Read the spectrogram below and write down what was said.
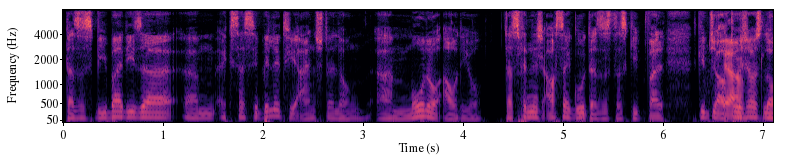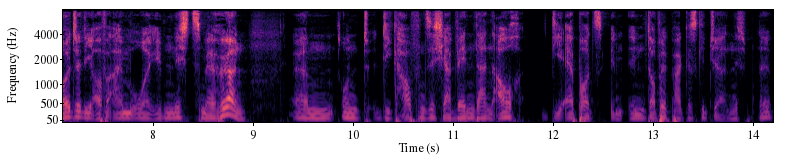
Das ist wie bei dieser ähm, Accessibility-Einstellung, ähm, Mono-Audio. Das finde ich auch sehr gut, dass es das gibt, weil es gibt ja auch ja. durchaus Leute, die auf einem Ohr eben nichts mehr hören. Ähm, und die kaufen sich ja, wenn dann auch die AirPods im, im Doppelpack. Es gibt ja nicht, ne?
